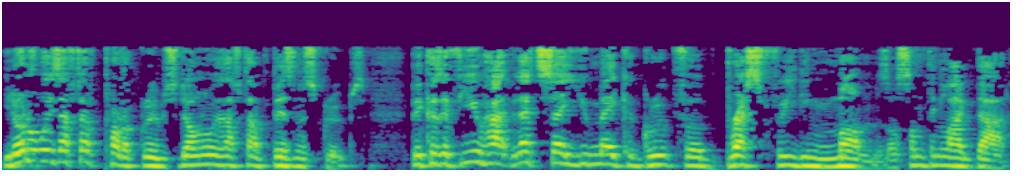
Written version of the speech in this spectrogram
You don't always have to have product groups, you don't always have to have business groups. Because if you had, let's say you make a group for breastfeeding mums or something like that,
